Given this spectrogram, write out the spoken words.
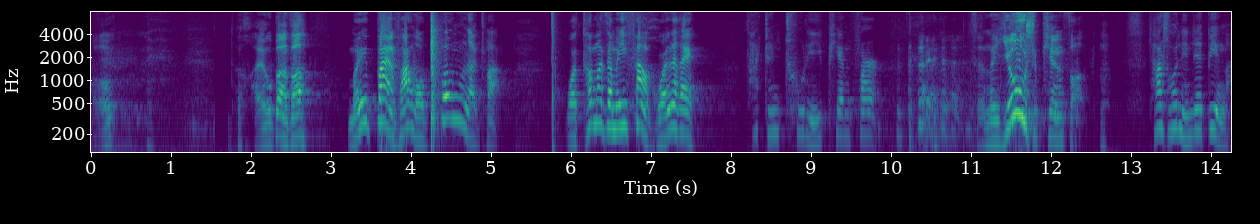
哦，他还有办法？没办法，我崩了他。我他妈这么一犯浑，嘿，他真出了一偏方儿。怎么又是偏方？他说您这病啊，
